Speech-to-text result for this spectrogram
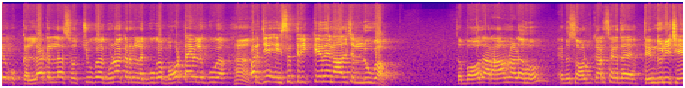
ਉਹ ਕੱਲਾ ਕੱਲਾ ਸੋਚੂਗਾ ਗੁਣਾ ਕਰਨ ਲੱਗੂਗਾ ਬਹੁਤ ਟਾਈਮ ਲੱਗੂਗਾ। ਪਰ ਜੇ ਇਸ ਤਰੀਕੇ ਦੇ ਨਾਲ ਚੱਲੂਗਾ ਤਾਂ ਬਹੁਤ ਆਰਾਮ ਨਾਲ ਉਹ ਇਹਨੂੰ ਸੋਲਵ ਕਰ ਸਕਦਾ ਹੈ 3 ਦੁਨੀ 6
